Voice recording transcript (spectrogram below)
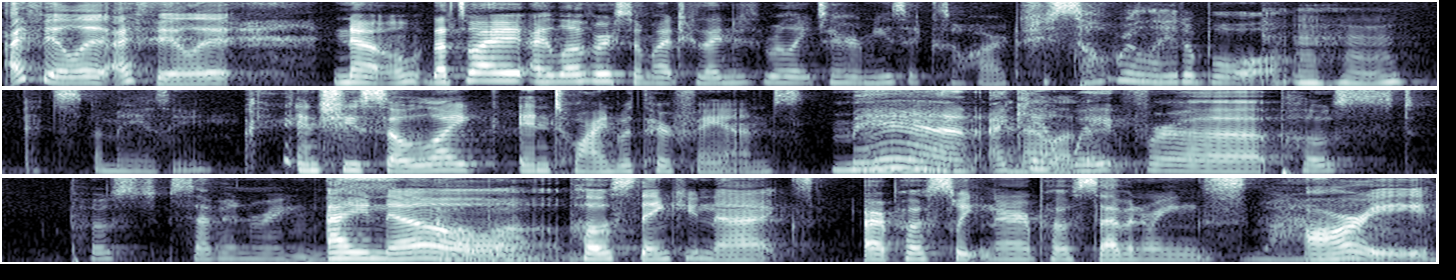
I feel it. I feel it. No, that's why I love her so much because I just relate to her music so hard. She's so relatable. Mm-hmm. It's amazing. And she's so like entwined with her fans. Man, I And I can't love wait for a post post Seven Rings. I know. Album. Post thank you next. Or post sweetener, post seven rings. Wow. Ari.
